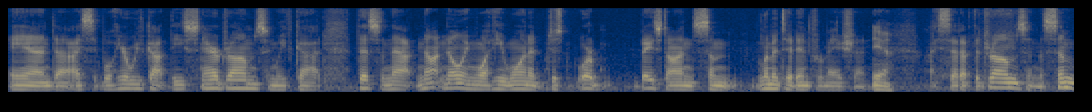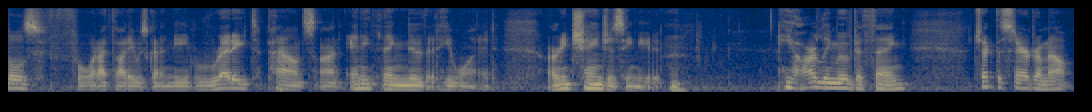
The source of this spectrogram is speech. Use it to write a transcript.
And uh, I said, well, here we've got these snare drums and we've got this and that, not knowing what he wanted, just or based on some limited information. Yeah. I set up the drums and the cymbals for what I thought he was going to need, ready to pounce on anything new that he wanted or any changes he needed. He hardly moved a thing. Checked the snare drum out.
